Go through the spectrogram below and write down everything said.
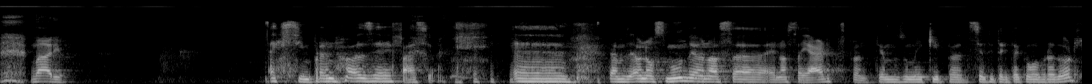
Mário? É que sim, para nós é fácil. uh, estamos, é o nosso mundo, é a nossa, é a nossa arte. Pronto, temos uma equipa de 130 colaboradores.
